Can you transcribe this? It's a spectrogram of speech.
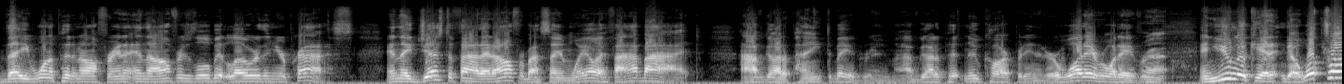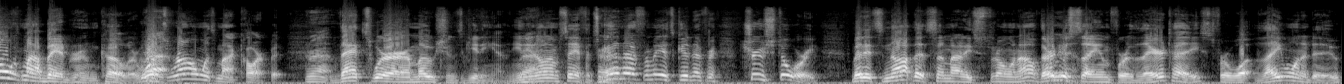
they want to put an offer in it, and the offer is a little bit lower than your price. And they justify that offer by saying, "Well, if I buy it, I've got to paint the bedroom, I've got to put new carpet in it, or whatever, whatever." Right. And you look at it and go, "What's wrong with my bedroom color? What's Right. wrong with my carpet?" Right. That's where our emotions get in. You Right. know what I'm saying? If it's good enough for me, it's good enough for true story. But it's not that somebody's throwing off. They're Oh, just yeah. saying for their taste, for what they want to do.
